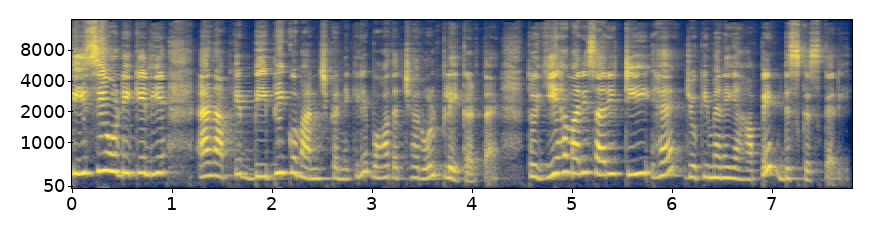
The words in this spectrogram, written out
पीसीओडी के लिए एंड आपके बीपी को मैनेज करने के लिए बहुत अच्छा रोल प्ले करता है। तो ये हमारी सारी टी है जो कि मैंने यहाँ पे डिस्कस करी।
